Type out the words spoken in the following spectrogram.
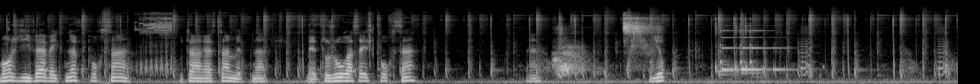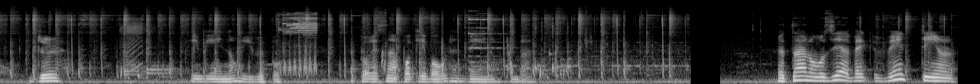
Bon, je y vais avec 9% au temps restant maintenant. Mais toujours à 16%. Hein? Yup. 2. Eh bien non, il veut pas. Il pas rester dans Pokéball. Ben non, tout bad. Maintenant, allons-y avec 21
